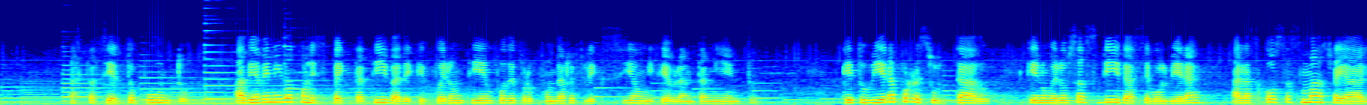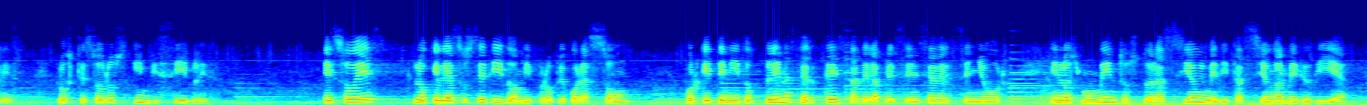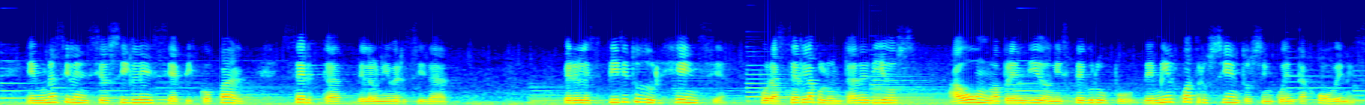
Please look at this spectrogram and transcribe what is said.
Hasta cierto punto, había venido con la expectativa de que fuera un tiempo de profunda reflexión y quebrantamiento, que tuviera por resultado que numerosas vidas se volvieran a las cosas más reales, los tesoros invisibles. Eso es lo que le ha sucedido a mi propio corazón, porque he tenido plena certeza de la presencia del Señor en los momentos de oración y meditación al mediodía, en una silenciosa iglesia episcopal cerca de la universidad. Pero el espíritu de urgencia por hacer la voluntad de Dios aún no ha aprendido en este grupo de 1450 jóvenes.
